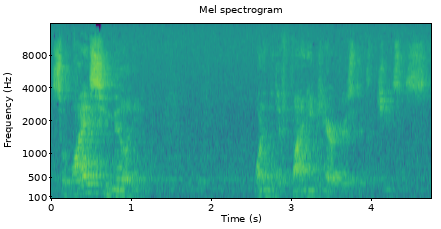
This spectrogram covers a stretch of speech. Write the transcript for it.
So, why is humility one of the defining characteristics of Jesus?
